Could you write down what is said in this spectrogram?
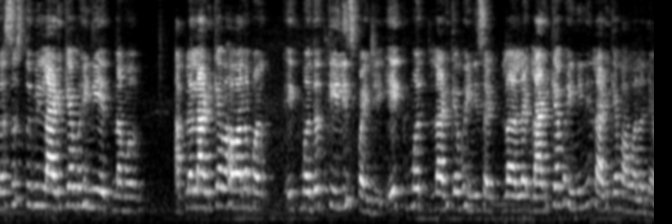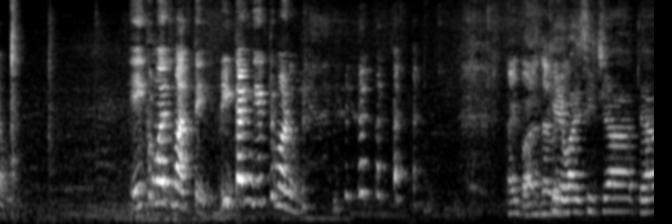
तसंच तुम्ही लाडक्या बहिणी आहेत ना मग आपल्या लाडक्या भावाला एक मदत केलीच पाहिजे. एक मत लाडक्या बहिणीसाठी ला- लाडक्या बहिणीने लाडक्या भावाला द्यावं. एक मत मागते. रिटर्न गिफ्ट म्हणून. काही बाळासाहेब. केवायसीच्या त्या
